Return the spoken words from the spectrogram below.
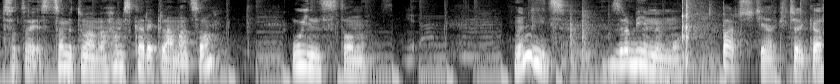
Co to jest? Co my tu mamy? Hamska reklama, co? Winston. No nic, zrobimy mu. Patrzcie, jak czeka.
